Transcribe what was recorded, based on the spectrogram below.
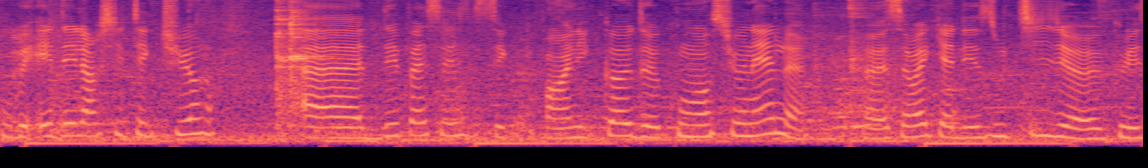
pouvait aider l'architecture à dépasser ses- enfin, les codes conventionnels. Euh, c'est vrai qu'il y a des outils euh, que les,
